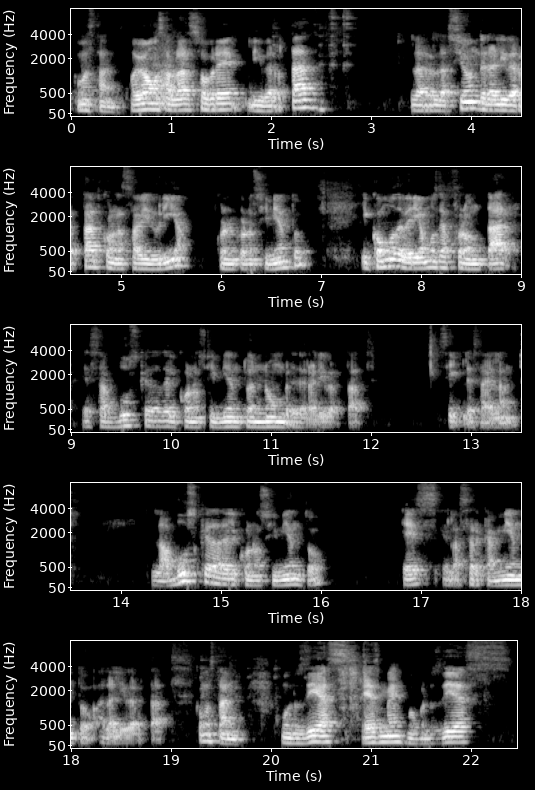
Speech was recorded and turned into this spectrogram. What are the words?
¿Cómo están? Hoy vamos a hablar sobre libertad, la relación de la libertad con la sabiduría, con el conocimiento, y cómo deberíamos de afrontar esa búsqueda del conocimiento en nombre de la libertad. Sí, les adelanto. La búsqueda del conocimiento es el acercamiento a la libertad. ¿Cómo están? Buenos días, Esme, muy buenos días.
